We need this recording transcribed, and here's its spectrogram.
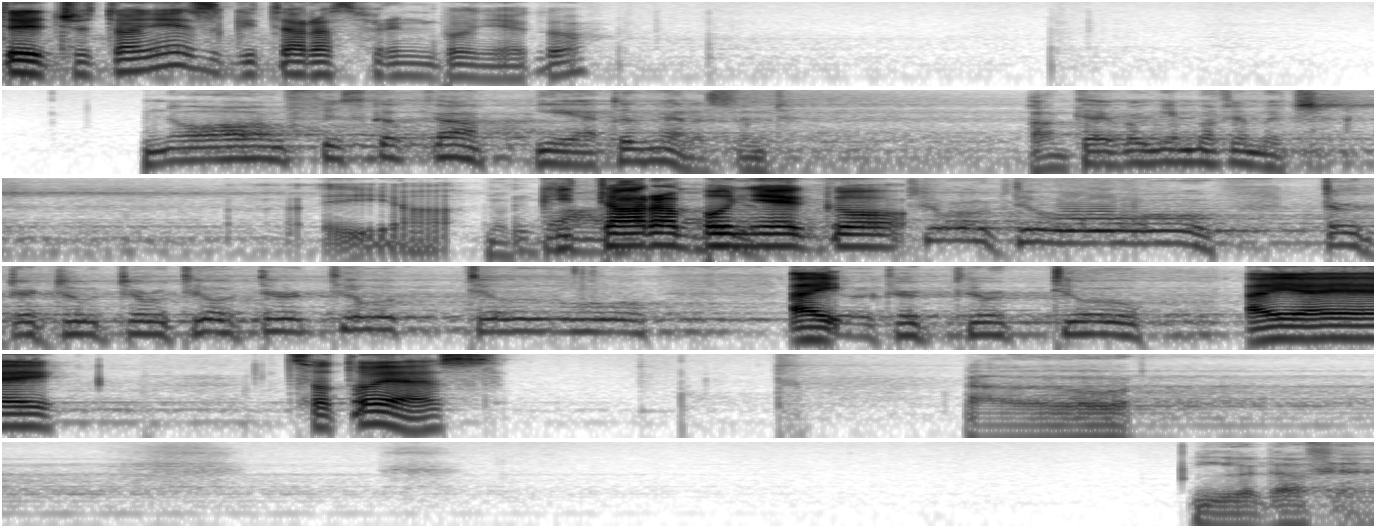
Ty, czy to nie jest gitara Springboniego? No, wszystko kapnie, to Nelson. Tam tego nie może być. Ja... Gitara Boniego... Ej. Ej, ej, ej. Co to jest? O. No dobrze.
